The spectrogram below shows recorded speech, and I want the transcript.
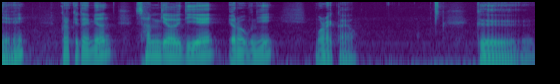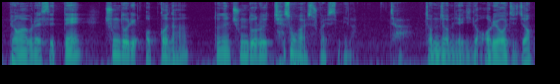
예. 그렇게 되면 3개월 뒤에 여러분이 뭐랄까요 그 병합을 했을 때 충돌이 없거나 또는 충돌을 최소화할 수가 있습니다. 자, 점점 얘기가 어려워지죠?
